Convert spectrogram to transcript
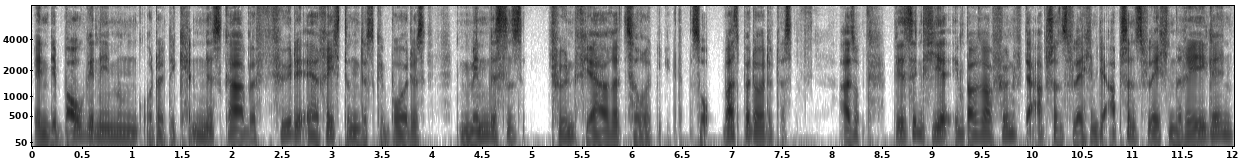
wenn die Baugenehmigung oder die Kenntnisgabe für die Errichtung des Gebäudes mindestens fünf Jahre zurückliegt. So, was bedeutet das? Also, wir sind hier in Paragraph 5 der Abstandsflächen. Die Abstandsflächen regeln,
